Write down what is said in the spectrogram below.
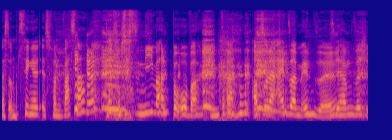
das umzingelt ist von Wasser, dass das niemand beobachten kann. Auf so einer einsamen Insel. Sie haben sich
